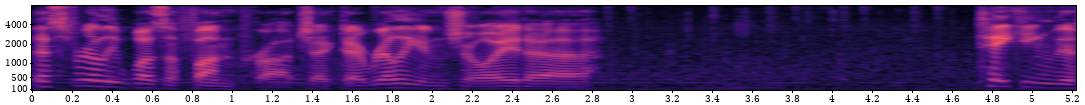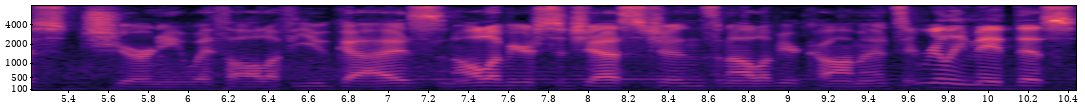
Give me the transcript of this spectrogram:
this really was a fun project. I really enjoyed uh, taking this journey with all of you guys and all of your suggestions and all of your comments. It really made this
